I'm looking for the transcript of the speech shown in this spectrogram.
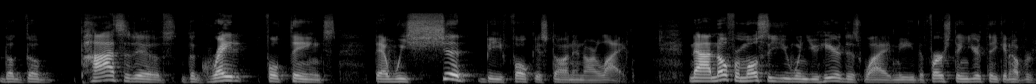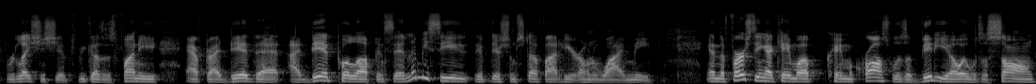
the, the positives, the grateful things that we should be focused on in our life. Now, I know for most of you, when you hear this why me, the first thing you're thinking of is relationships because it's funny, after I did that, I did pull up and said, let me see if there's some stuff out here on why me. And the first thing I came up came across was a video, it was a song.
